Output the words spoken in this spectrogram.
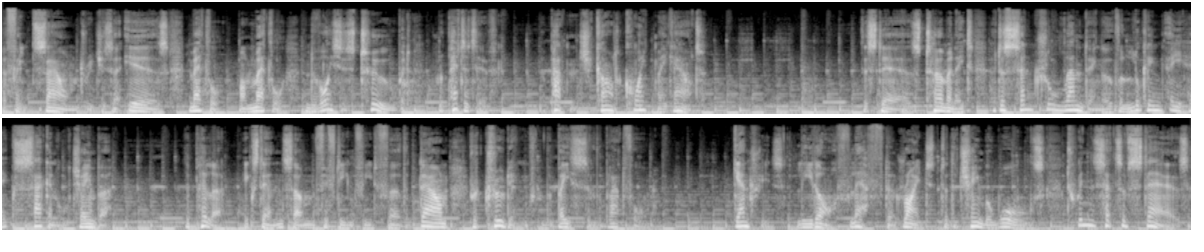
A faint sound reaches her ears, metal on metal, and voices too, but repetitive, a pattern she can't quite make out. The stairs terminate at a central landing overlooking a hexagonal chamber. The pillar extends some 15 feet further down, protruding from the base of the platform. Gantries lead off left and right to the chamber walls, twin sets of stairs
